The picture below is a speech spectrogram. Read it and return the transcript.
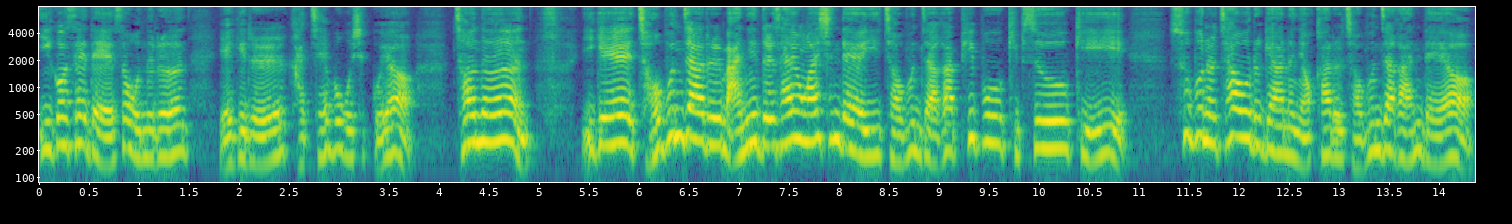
이것에 대해서 오늘은 얘기를 같이 해보고 싶고요. 저는 이게 저분자를 많이들 사용하신대요. 이 저분자가 피부 깊숙이 수분을 차오르게 하는 역할을 저분자가 한대요.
